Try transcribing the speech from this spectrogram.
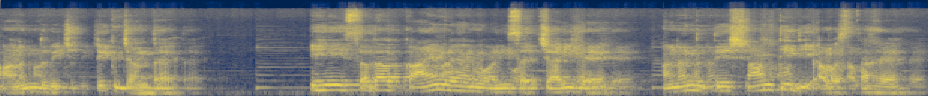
ਆਨੰਦ ਵਿੱਚ ਟਿਕ ਜਾਂਦਾ ਹੈ। ਇਹ ਸਦਾ ਕਾਇਮ ਰਹਿਣ ਵਾਲੀ ਸੱਚਾਈ ਹੈ। ਆਨੰਦ ਤੇ ਸ਼ਾਂਤੀ ਦੀ ਅਵਸਥਾ ਹੈ।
